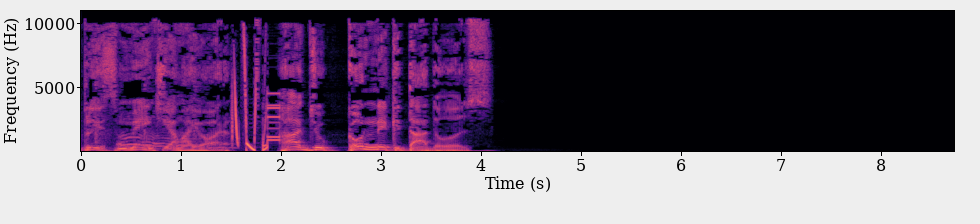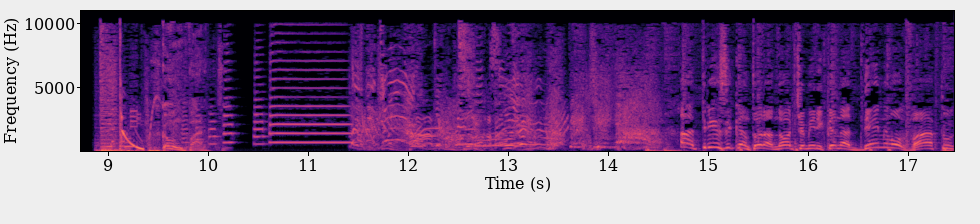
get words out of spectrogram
Simplesmente a maior. Rádio Conectados. Compartilhe. A atriz e cantora norte-americana Demi Lovato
